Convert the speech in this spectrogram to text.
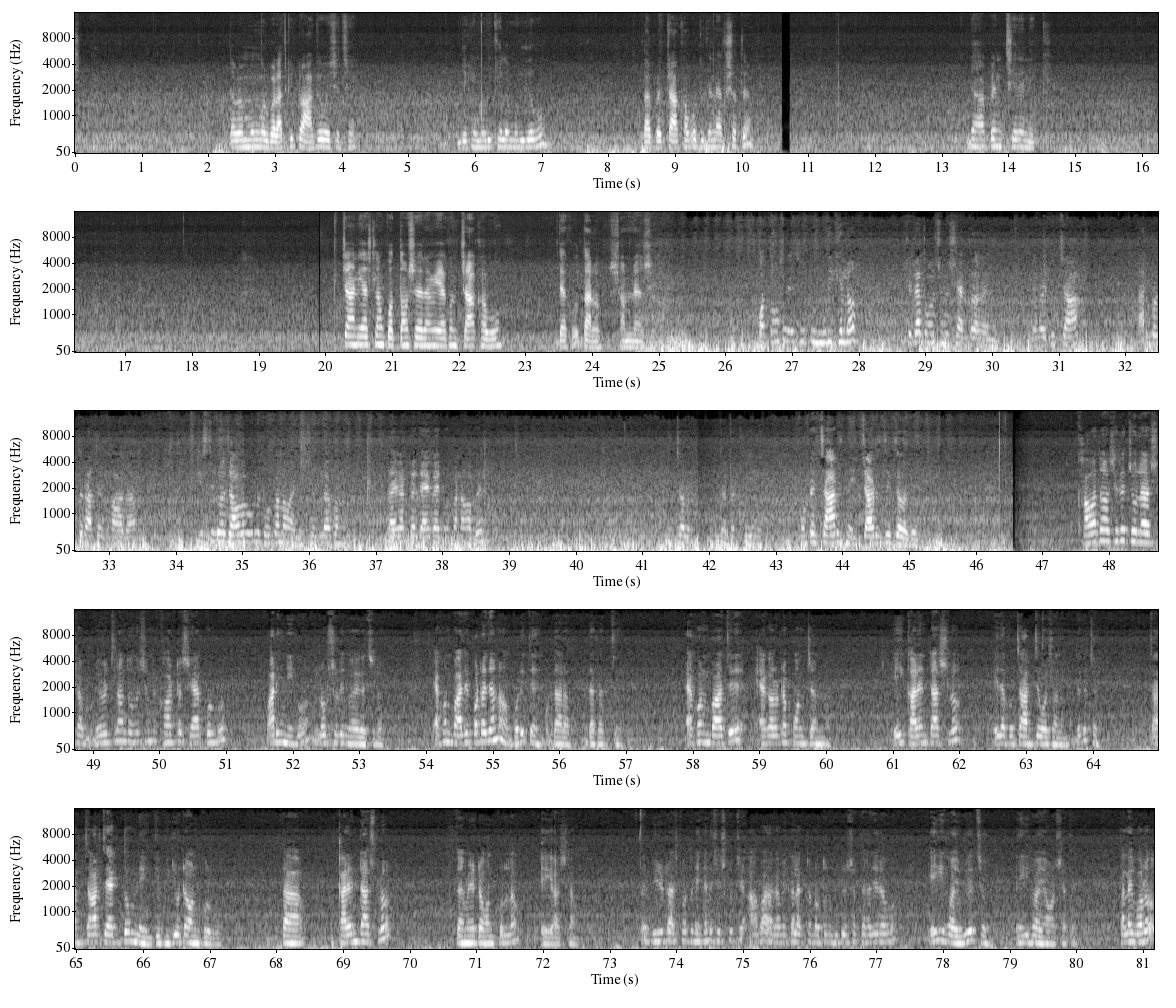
তারপরে মঙ্গলবার, আজকে একটু আগেও এসেছে। দেখি মুড়ি খেলে মুড়ি দেবো। তারপরে চা খাব দুজনে একসাথে। জামা প্যান্ট ছেড়ে নিক। চা নিয়ে আসলাম কত মশাইয়ের আমি এখন চা খাব। দেখো দাঁড়াও সামনে আসে। কত মাসে এসে একটু মুড়ি খেলো, সেটা তোমার সঙ্গে শেয়ার করা হয়নি। এবার একটু চা, তারপরে তো রাতের খাওয়া দাওয়া কিস্তি কিস্তিগুলো জামাগুলো ঢোকানো হয়নি, সেগুলো এখন জায়গাটা জায়গায় ঢোকানো হবে। চলো, চাটা খেয়ে নি। ফোনটা চার্জ নেই চার্জ দিতে হবে। খাওয়া দাওয়া সেরে চলে আসলাম। ভেবেছিলাম তোমাদের সঙ্গে খাবারটা শেয়ার করব। পারিনি গো, লোডশেডিং হয়ে গেছিল। এখন বাজে কটা জানো? ঘড়িতে? দাঁড়াও, দেখাচ্ছি। এখন বাজে এগারোটা পঞ্চান্ন। এই কারেন্ট আসলো, এই দেখো চার্জে বসানো, দেখেছ? চার্জ চার্জ একদম নেই যে ভিডিওটা অন করব। তা কারেন্ট আসলো ক্যামেরাটা অন করলাম, এই আসলাম। তার ভিডিওটা আজকের মতন এখানে শেষ করছি। আবার আগামীকাল একটা নতুন ভিডিওর সাথে হাজির হব। এই হয়, বুঝেছ? এই হয় আমার সাথে। তাহলে বলো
